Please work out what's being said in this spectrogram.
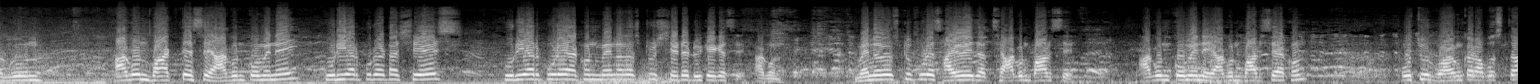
আগুন আগুন বাড়তেছে, আগুন কমে নেই। কুরিয়ার পুরোটা শেষ। কুরিয়ার পুরে এখন মেনারস টু শেডে ঢুকে গেছে আগুন। মেনারস টু পুরে ছাই হয়ে যাচ্ছে, আগুন বাড়ছে। আগুন কমে নেই, আগুন বাড়ছে এখন। প্রচুর ভয়ঙ্কর অবস্থা।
